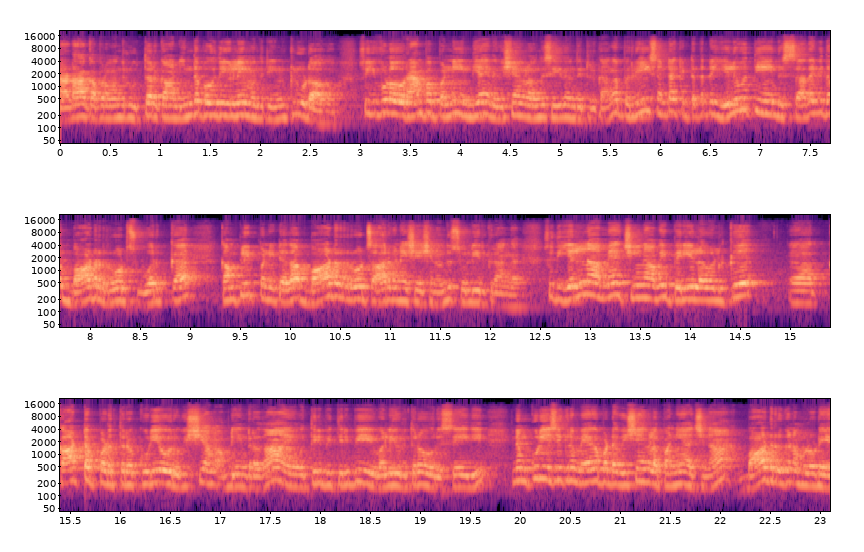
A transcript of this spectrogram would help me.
லடாக் அப்புறம் வந்துட்டு உத்தரகாண்ட் இந்த பகுதிகளையும் வந்துட்டு இன்க்ளூட் ஆகும். ஸோ இவ்வளோ ரேம்ப் அப் பண்ணி இந்தியா இந்த விஷயங்களை வந்து செய்து வந்துட்டு இருக்காங்க. இப்போ ரீசெண்டாக கிட்டத்தட்ட எழுபத்தி ஐந்து சதவீத பார்டர் ரோட்ஸ் ஒர்க்கை கம்ப்ளீட் பண்ணிட்டதா பார்டர் ரோட்ஸ் ஆர்கனைசேஷன் வந்து சொல்லியிருக்கிறாங்க. ஸோ இது எல்லாமே சீனாவை பெரிய லெவலுக்கு காட்டப்படுத்துறக்கூடிய ஒரு விஷயம் அப்படின்றதான் இவங்க திருப்பி திருப்பி வலியுறுத்துகிற ஒரு செய்தி. இன்னும் கூடிய சீக்கிரம் ஏகப்பட்ட விஷயங்களை பண்ணியாச்சுன்னா பார்டருக்கு நம்மளுடைய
